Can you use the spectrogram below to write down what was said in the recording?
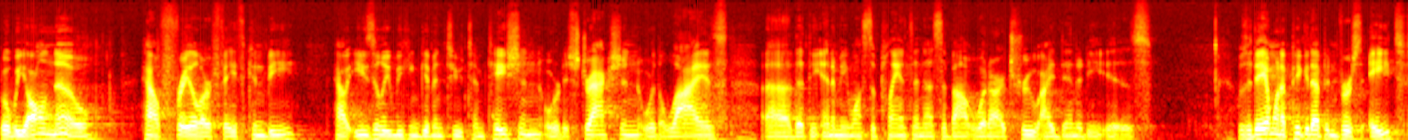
But we all know how frail our faith can be, how easily we can give into temptation or distraction or the lies uh, that the enemy wants to plant in us about what our true identity is. It was a day I want to pick it up in verse 8.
